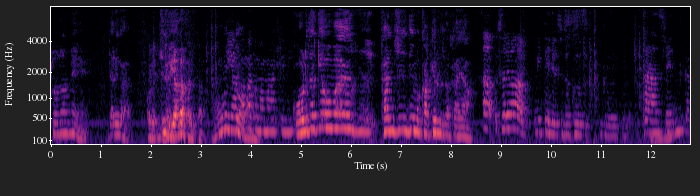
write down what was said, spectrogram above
本当だね。誰が？これジュリアが書いた。本いや、パパとママ開けに。これだけお前漢字でも書けるのかや？あ、それは見てるそのグーグル。トランスレートか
